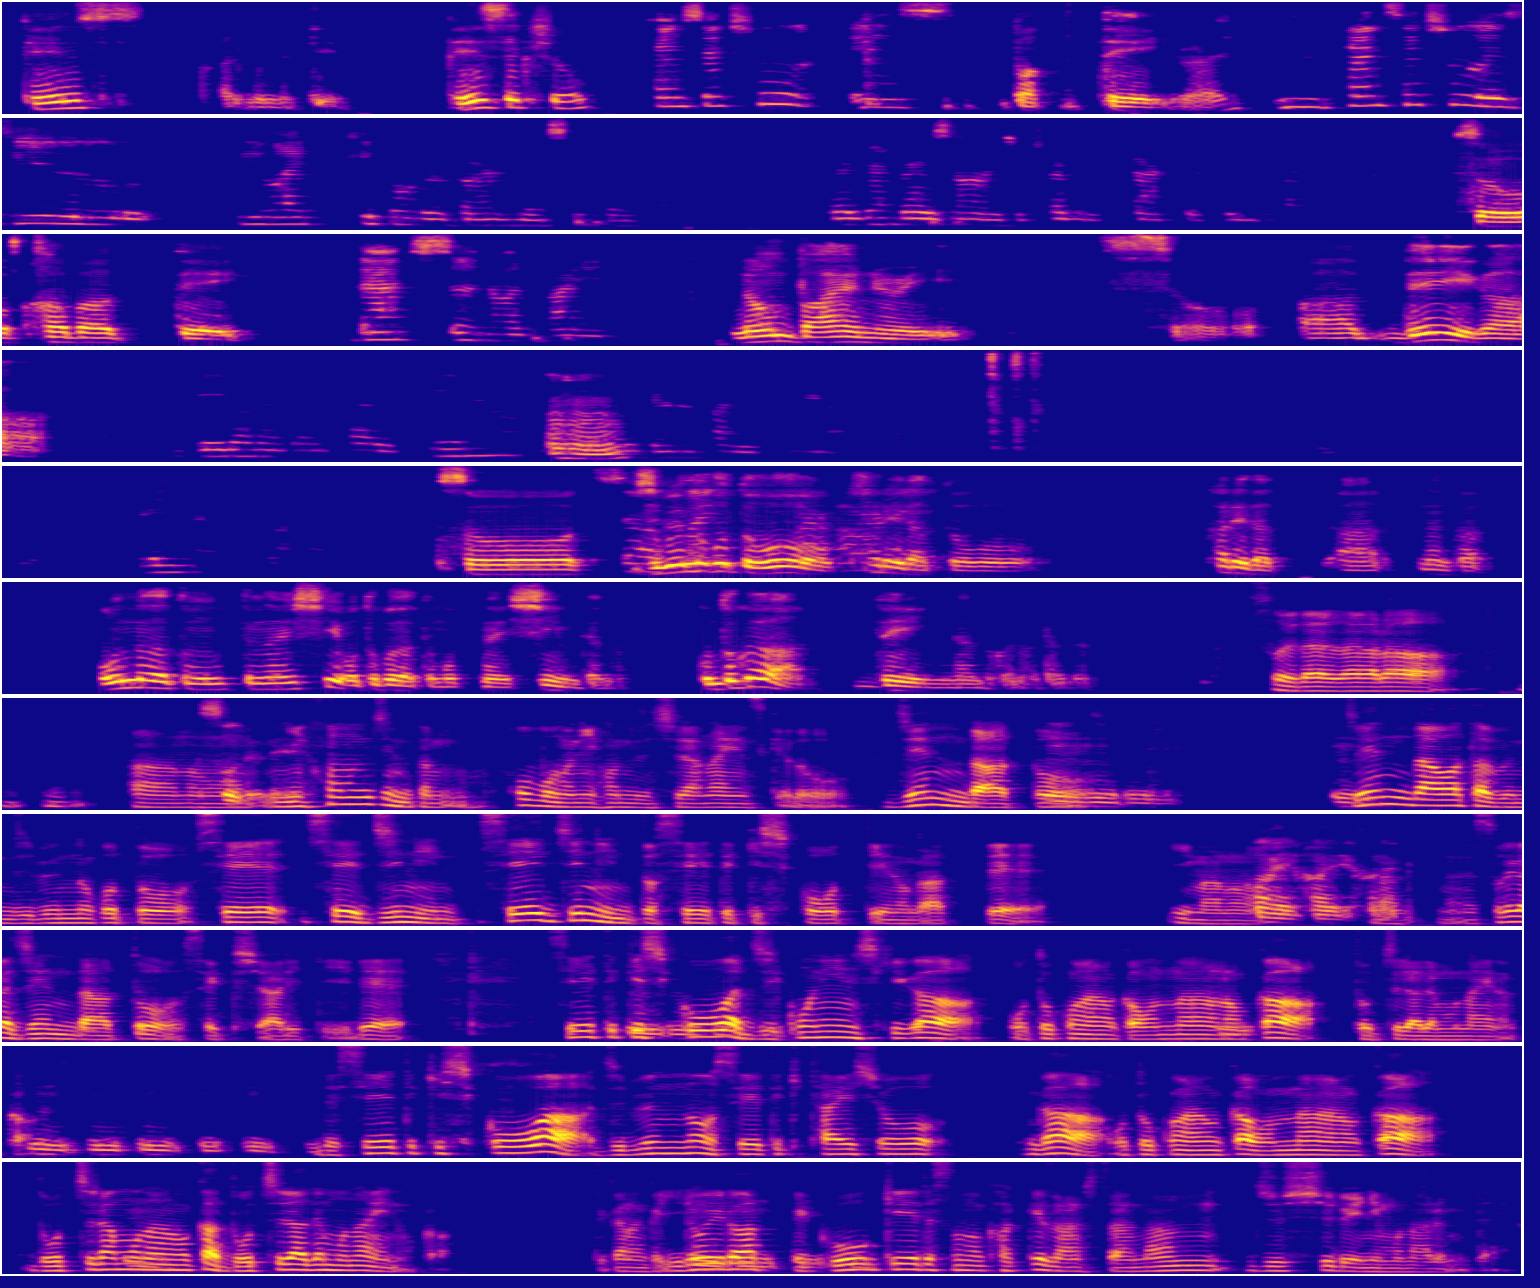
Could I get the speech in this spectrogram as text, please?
ペンス、あれなんだっけ？ペンセクション？Pansexual is but they, right? mm, pansexual is you you like people regardless of their gender. Their gender is not a determining factor for your life. So how about they? That's a non-binary. Non-binary. So, uh, they が、They don't identify as female. Uh-huh. They don't identify as male. They have そう、So, 自分のことを彼だと、彼だ、あ、なんか、女だと思ってないし、男だと思ってないし、みたいな。ことが、they になるのかな、多分。そうだ、だから、あの、ね。日本人多分、ほぼの日本人知らないんですけど、ジェンダーと、うんうんうん。うん。ジェンダーは多分自分のことを性、性自認、性自認と性的思考っていうのがあって、今の、はいはいは。ないそれがジェンダーとセクシュアリティで、性的思考は自己認識が男なのか女なのか、どちらでもないのか。で、性的思考は自分の性的対象が男なのか女なのか、どちらもなのか、どちらでもないのか。てかなんかいろいろあって合計でその掛け算したら何十種類にもなるみたい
